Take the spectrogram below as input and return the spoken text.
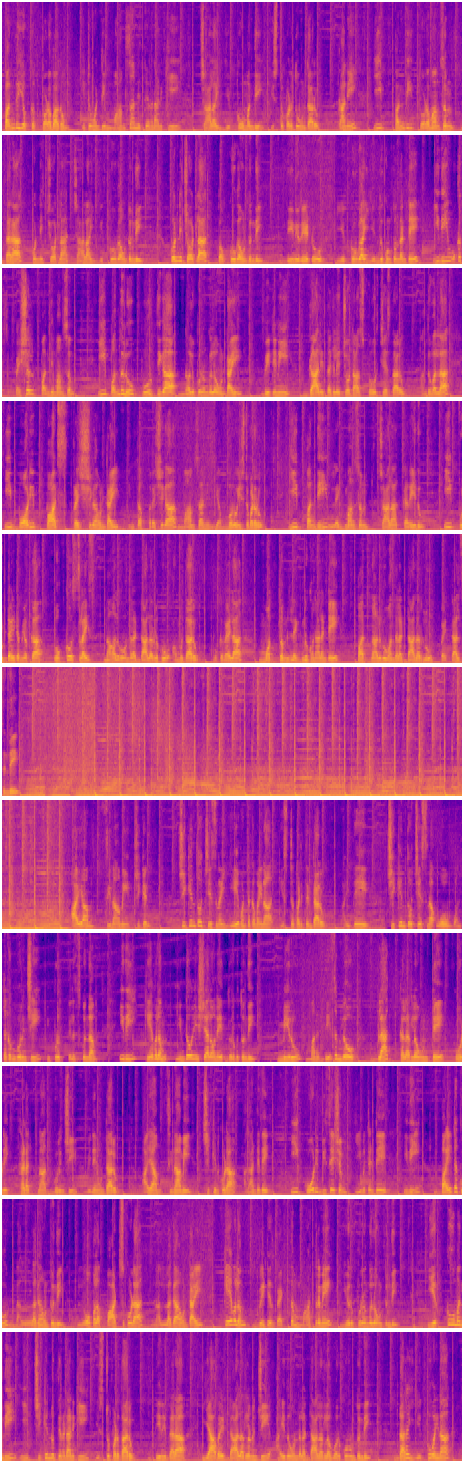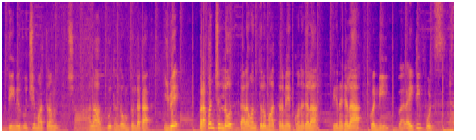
పంది యొక్క తొడభాగం ఇటువంటి మాంసాన్ని తినడానికి చాలా ఎక్కువ మంది ఇష్టపడుతూ ఉంటారు. కానీ ఈ పంది తొడమాంసం ధర కొన్ని చోట్ల చాలా ఎక్కువగా ఉంటుంది. కొన్ని చోట్ల తక్కువగా ఉంటుంది. దీని రేటు ఎక్కువగా ఎందుకుంటుందంటే ఇది ఒక స్పెషల్ పంది మాంసం. ఈ పందులు పూర్తిగా నలుపు రంగులో ఉంటాయి. వీటిని గాలి తగిలే చోట స్టోర్ చేస్తారు. అందువల్ల ఈ బాడీ పార్ట్స్ ఫ్రెష్గా ఉంటాయి. ఇంత ఫ్రెష్గా మాంసాన్ని ఎవ్వరూ ఇష్టపడరు. ఈ పంది లెగ్ మాంసం చాలా ఖరీదు. ఈ ఫుడ్ ఐటమ్ యొక్క ఒక్కో స్లైస్ నాలుగు వందల డాలర్లకు అమ్ముతారు. ఒకవేళ మొత్తం లెగ్ను కొనాలంటే పద్నాలుగు వందల డాలర్లు పెట్టాల్సిందే. Ayam Cemani chicken. చికెన్తో చేసిన ఏ వంటకమైనా ఇష్టపడి తింటారు. అయితే చికెన్తో చేసిన ఓ వంటకం గురించి ఇప్పుడు తెలుసుకుందాం. ఇది కేవలం ఇండోనేషియాలోనే దొరుకుతుంది. మీరు మన దేశంలో బ్లాక్ కలర్లో ఉంటే కోడి కడక్నాథ్ గురించి వినే ఉంటారు. అయామ్ సినామి చికెన్ కూడా అలాంటిదే. ఈ కోడి విశేషం ఏమిటంటే ఇది బయటకు నల్లగా ఉంటుంది. లోపల పార్ట్స్ కూడా నల్లగా ఉంటాయి. కేవలం వీటి రక్తం మాత్రమే ఎరుపు రంగులో ఉంటుంది. ఎక్కువ మంది ఈ చికెన్ను తినడానికి ఇష్టపడతారు. దీని ధర యాభై డాలర్ల నుంచి ఐదు వందల డాలర్ల వరకు ఉంటుంది. ధర ఎక్కువైనా దీని రుచి మాత్రం చాలా అద్భుతంగా ఉంటుందట. ఇవే ప్రపంచంలో ధనవంతులు మాత్రమే కొనగల తినగల కొన్ని వెరైటీ ఫుడ్స్.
